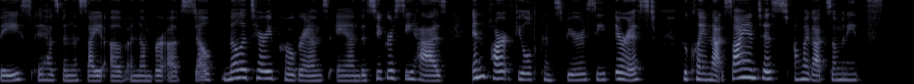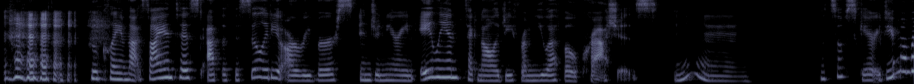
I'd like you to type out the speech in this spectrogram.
Base. It has been the site of a number of stealth military programs, and the secrecy has, in part, fueled conspiracy theorists who claim that scientists, oh my god, so many who claim that scientists at the facility are reverse engineering alien technology from UFO crashes. mm. That's so scary. Do you remember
